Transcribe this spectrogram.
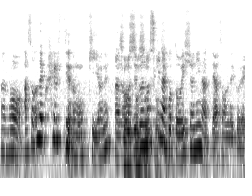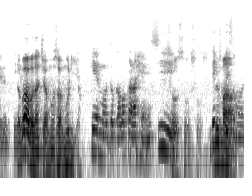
あの遊んでくれるっていうのも大きいよね。あの自分の好きなことを一緒になって遊んでくれるっていう。バーバたちはもうそれは無理やん。ゲームとか分からへんしそうそうそうそう。できてそまあの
